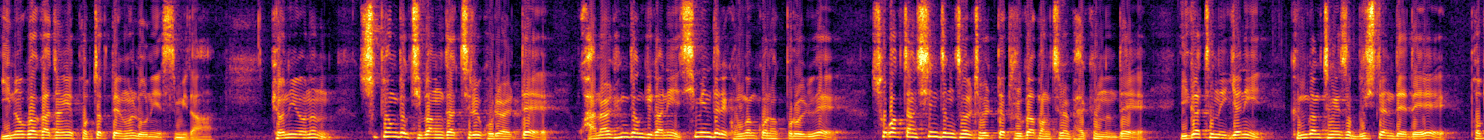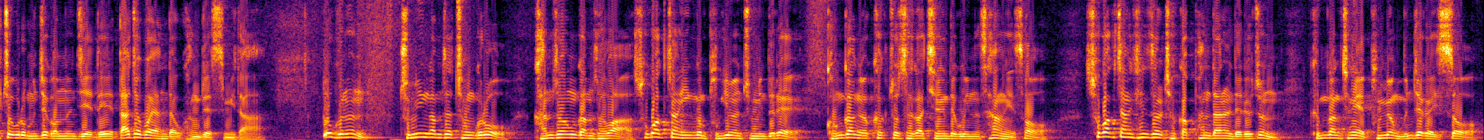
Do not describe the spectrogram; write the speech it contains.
인허가 과정의 법적 대응을 논의했습니다. 변 의원은 수평적 지방자치를 고려할 때 관할 행정기관이 시민들의 건강권 확보를 위해 소각장 신증설 절대 불가 방침을 밝혔는데 이 같은 의견이 금강청에서 무시된 데 대해 법적으로 문제가 없는지에 대해 따져봐야 한다고 강조했습니다. 또 그는 주민감사 청구로 감사원 감사와 소각장 인근 부기면 주민들의 건강 역학 조사가 진행되고 있는 상황에서 소각장 신설 적합 판단을 내려준 금강청에 분명 문제가 있어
